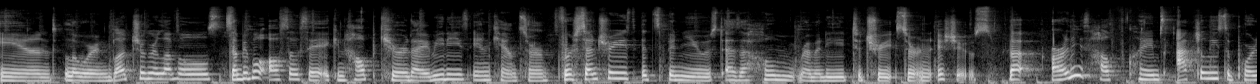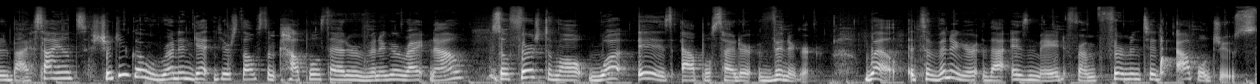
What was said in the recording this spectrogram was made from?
and lowering blood sugar levels. Some people also say it can help cure diabetes and cancer. For centuries, it's been used as a home remedy to treat certain issues. But are these health claims actually supported by science? Should you go run and get yourself some apple cider vinegar right now? So first of all, what is apple cider vinegar? Well, it's a vinegar that is made from fermented apple juice.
